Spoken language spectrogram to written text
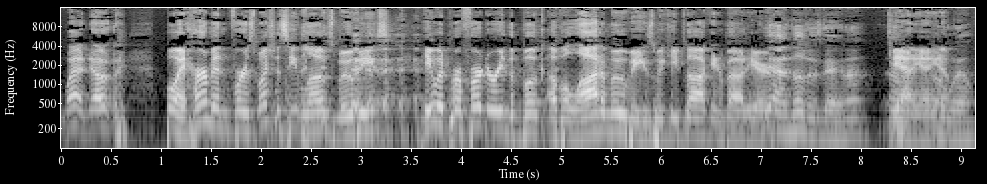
Well, no, boy, Herman, for as much as he loves movies, he would prefer to read the book of a lot of movies we keep talking about here. Yeah, I noticed that, huh? Yeah, Oh, yeah, yeah. Oh, well,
